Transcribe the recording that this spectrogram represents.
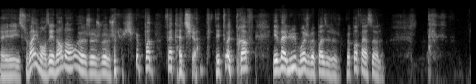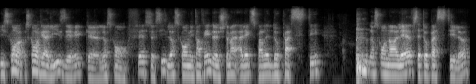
Et souvent, ils vont dire non, non, euh, je ne je veux, je, veux, pas. Fais ta job. C'est toi le prof. Évalue. Moi, je ne veux, pas, je veux pas faire ça. Puis ce qu'on réalise, Eric, euh, lorsqu'on fait ceci, lorsqu'on est en train de justement, Alex parlait d'opacité lorsqu'on enlève cette opacité-là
